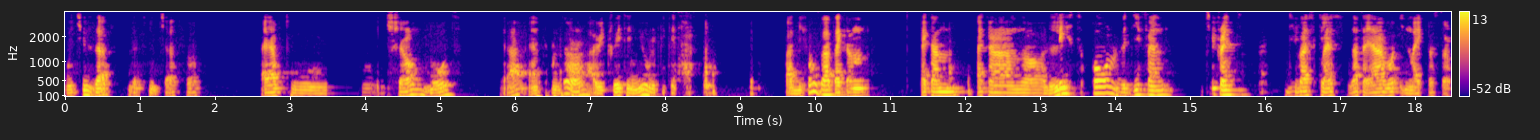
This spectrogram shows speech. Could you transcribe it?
to achieve that, let me just, uh, I have to do in shell mode, yeah, and from there I will create a new replicated pool. But before that, I can, I can, I can uh, list all the different, different device class that I have in my cluster.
